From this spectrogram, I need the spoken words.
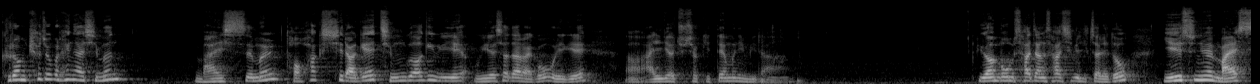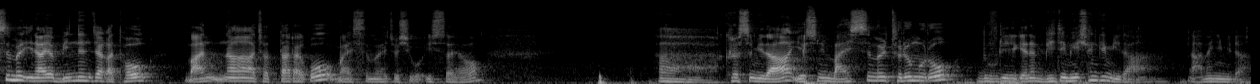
그런 표적을 행하심은 말씀을 더 확실하게 증거하기 위해, 위해서다라고 우리에게 어, 알려주셨기 때문입니다. 요한복음 4장 41절에도 예수님의 말씀을 인하여 믿는 자가 더욱 많아졌다라고 말씀을 해주시고 있어요. 아, 그렇습니다. 예수님 말씀을 들음으로 우리에게는 믿음이 생깁니다. 아멘입니다.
